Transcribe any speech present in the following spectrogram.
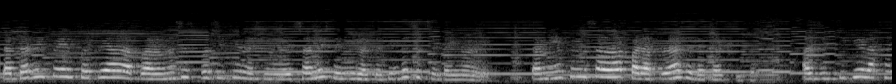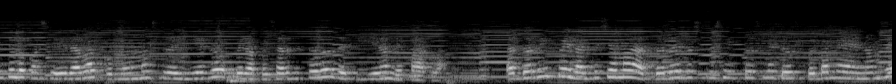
La Torre Eiffel fue creada para unas exposiciones universales de 1889. También fue usada para pruebas del ejército. Al principio la gente lo consideraba como un monstruo de hierro, pero a pesar de todo decidieron dejarla. La Torre Eiffel, antes llamada Torre de los 300 metros, fue cambiada de nombre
